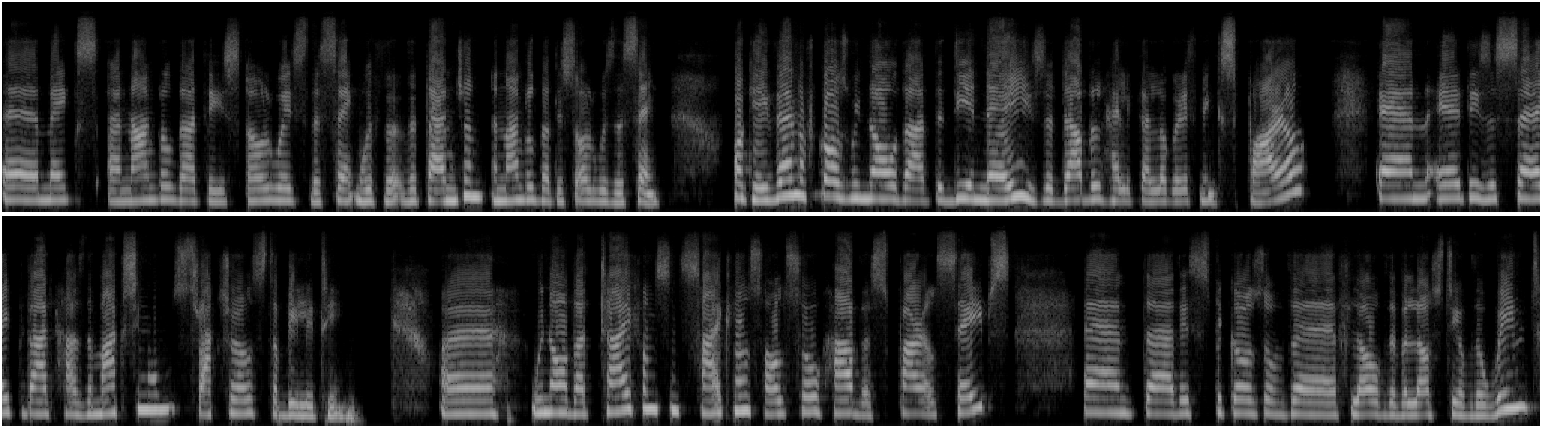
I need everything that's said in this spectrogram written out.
uh, makes an angle that is always the same with the, the tangent, an angle that is always the same. Okay, then of course we know that the DNA is a double helical logarithmic spiral and it is a shape that has the maximum structural stability. Uh, we know that typhoons and cyclones also have spiral shapes and uh, this is because of the flow of the velocity of the wind.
